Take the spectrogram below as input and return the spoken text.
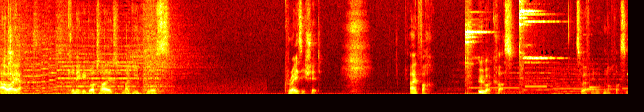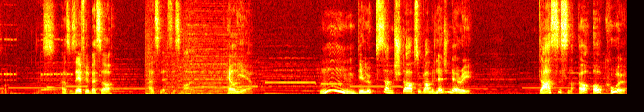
Aber ja, grimmige Gottheit, Magie plus crazy shit. Einfach überkrass. Zwölf Minuten noch was nur. Also sehr viel besser als letztes Mal. Hell yeah. Mmm, Deluxe-Sandstab sogar mit Legendary. Das ist ein... Oh, oh cool.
